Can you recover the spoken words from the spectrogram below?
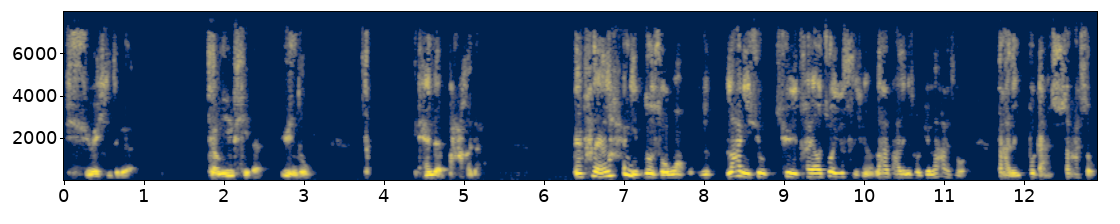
学习这个整体的运动。在拔河着，但他在拉你的时候，往拉你去去，他要做一个事情，拉大人的时候去拉的时候，大人不敢撒手，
